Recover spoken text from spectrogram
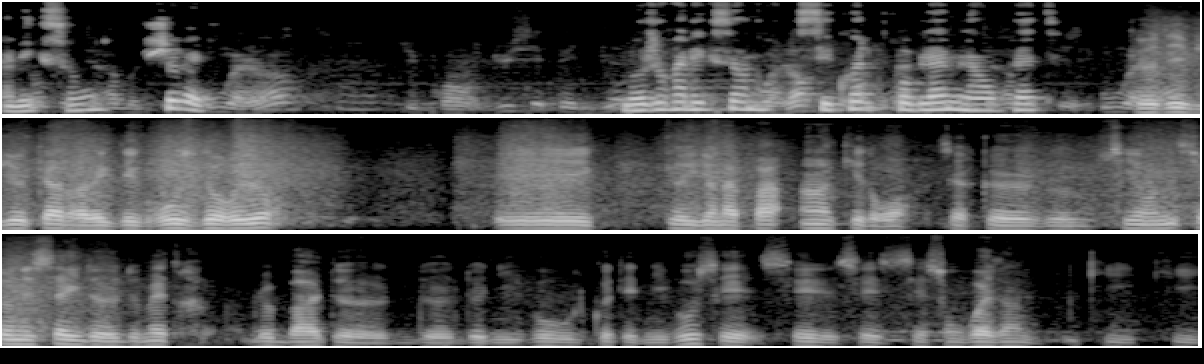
Alexandre Chevalier. Bonjour Alexandre, c'est quoi le problème là en fait que des vieux cadres avec des grosses dorures et qu'il n'y en a pas un qui est droit. C'est-à-dire que euh, si on, si on essaye de, de mettre le bas de, de- de niveau ou le côté de niveau, c'est c'est- c'est- c'est son voisin qui qui,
